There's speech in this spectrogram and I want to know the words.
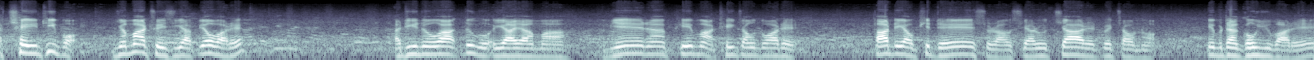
အချိန်ထိပေါ့ညမထွေစီကပြောပါတယ် အဒီနိုကသူ့ကိုအရာရာမှာအမြဲတမ်းဖေးမှထိန်းချောင်းသွားတဲ့သားတစ်ယောက်ဖြစ်တယ်ဆိုတာကိုဆရာတို့ကြားရတဲ့အတွက်ကြောင့်တော့အင်ပတန်ဂုဏ်ယူပါတယ်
